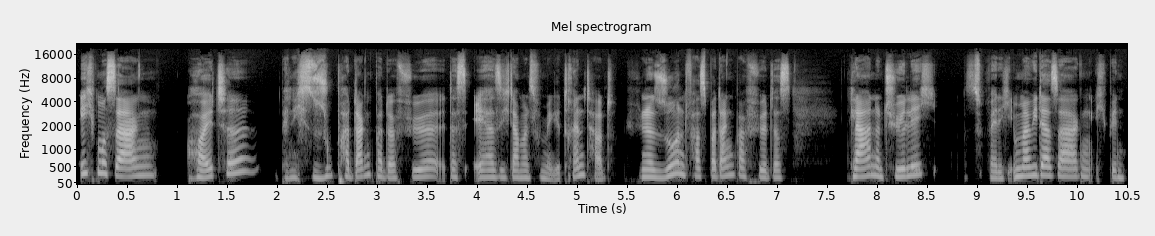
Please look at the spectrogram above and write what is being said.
ich muss sagen, heute bin ich super dankbar dafür, dass er sich damals von mir getrennt hat. Ich bin so unfassbar dankbar für, dass, klar, natürlich, das werde ich immer wieder sagen, ich bin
